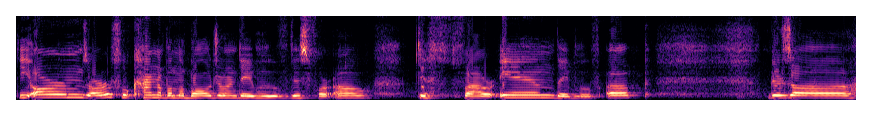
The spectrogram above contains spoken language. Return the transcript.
The arms are also kind of on the ball joint. They move this far out, this far in, they move up. There's a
